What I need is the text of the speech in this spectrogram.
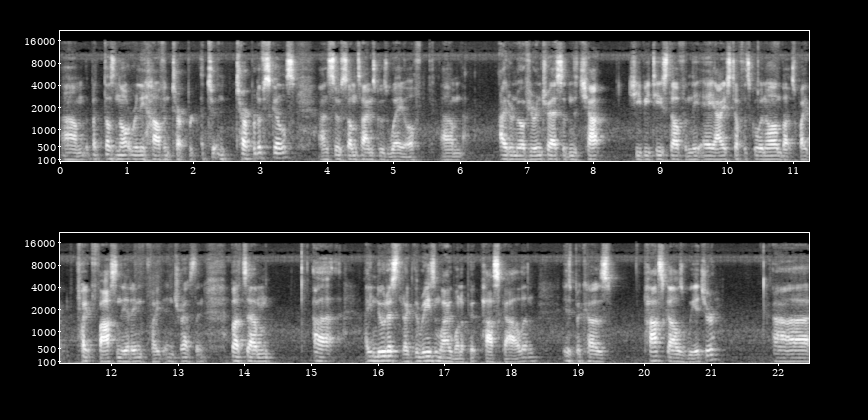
Um, but does not really have interpret, interpretive skills, and so sometimes goes way off. Um, I don't know if you're interested in the chat GPT stuff and the AI stuff that's going on. That's quite quite fascinating, quite interesting. But um, uh, I noticed like the reason why I want to put Pascal in is because Pascal's wager, uh,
